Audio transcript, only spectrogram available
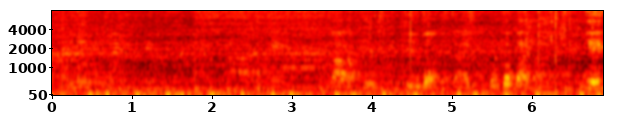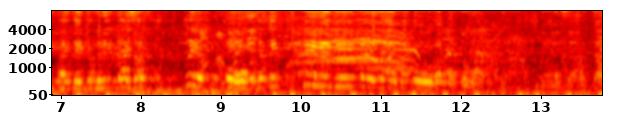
หมายเลขเก้าครับอยู่ที่บอลจ่ายตรงๆไปยิงไปเตะกำลังได้ซับเรียบโอ้โหมันยังนิดยิงยิงไม่ได้ประตูครับโอ้โหได้สามตา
